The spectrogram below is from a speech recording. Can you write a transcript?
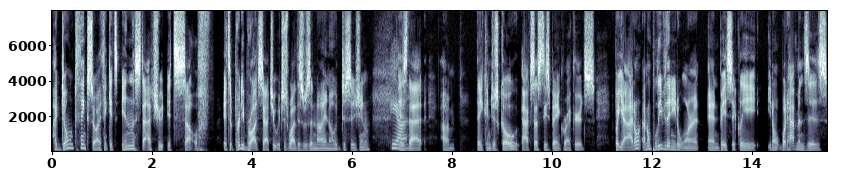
I don't think so. I think it's in the statute itself. It's a pretty broad statute, which is why this was a 9 0 decision. Yeah. Is that um, they can just go access these bank records. But yeah, I don't I don't believe they need a warrant. And basically, you know, what happens is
